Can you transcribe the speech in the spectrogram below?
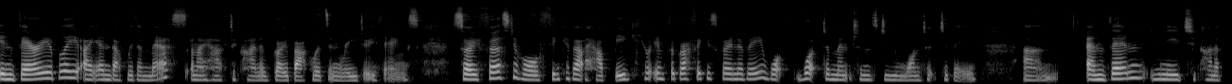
invariably, I end up with a mess and I have to kind of go backwards and redo things. So, first of all, think about how big your infographic is going to be. What, what dimensions do you want it to be? Um, and then you need to kind of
